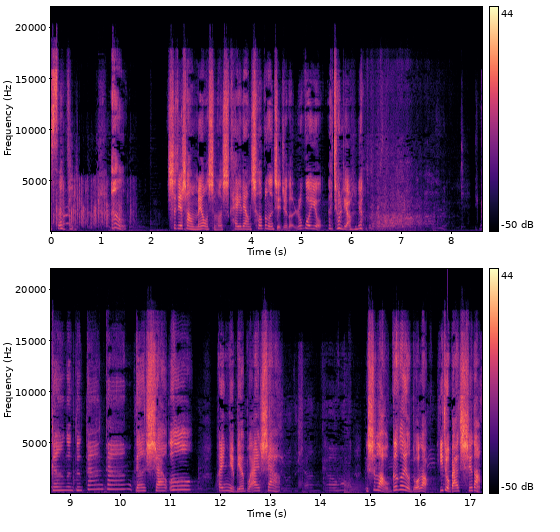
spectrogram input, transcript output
色逼。世界上没有什么是开一辆车不能解决的，如果有，那就两辆。噔噔噔噔噔的小屋。欢迎你别不爱笑。你是老哥哥有多老？一九八七的。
